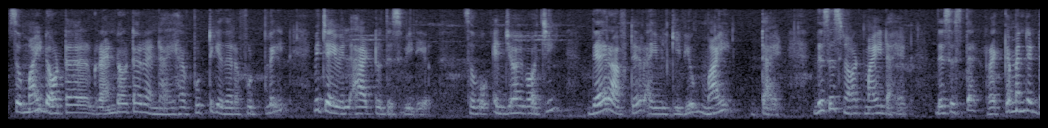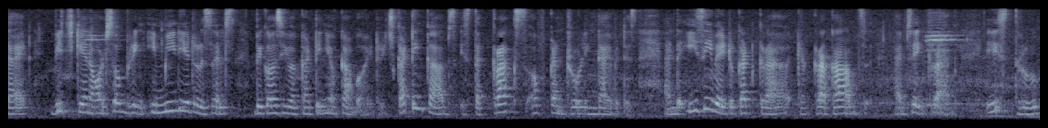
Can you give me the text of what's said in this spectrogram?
So my daughter, granddaughter and I have put together a food plate which I will add to this video. So enjoy watching. Thereafter I will give you my diet. This is not my diet. This is the recommended diet which can also bring immediate results because you are cutting your carbohydrates. Cutting carbs is the crux of controlling diabetes and the easy way to cut carbs, I'm saying crab, is through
